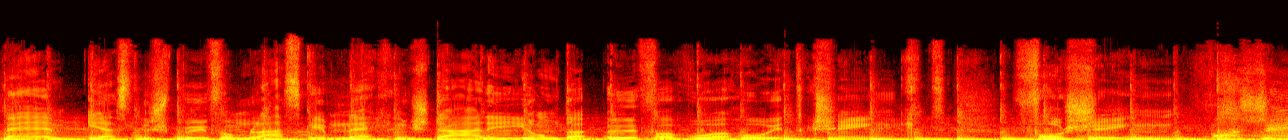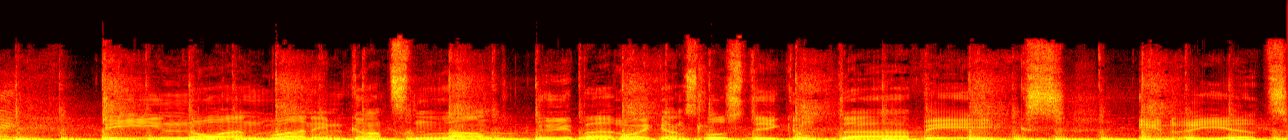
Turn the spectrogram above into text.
Beim ersten Spiel vom Lask im Nechenstadion, der Öfer war heute geschenkt. Fasching. Noren waren im ganzen Land überall ganz lustig unterwegs. In Ried.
